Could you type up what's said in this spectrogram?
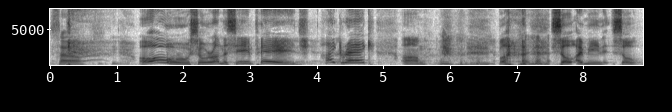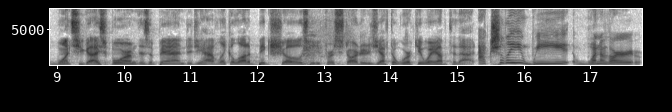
So Oh, so we're on the same page. Hi, Greg. Um, but so I mean, so once you guys formed as a band, did you have like a lot of big shows when you first started, or did you have to work your way up to that? actually, we one of our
